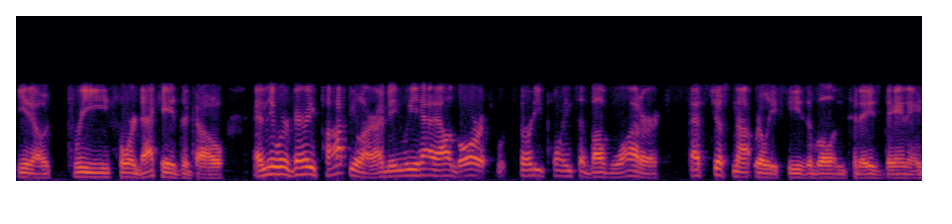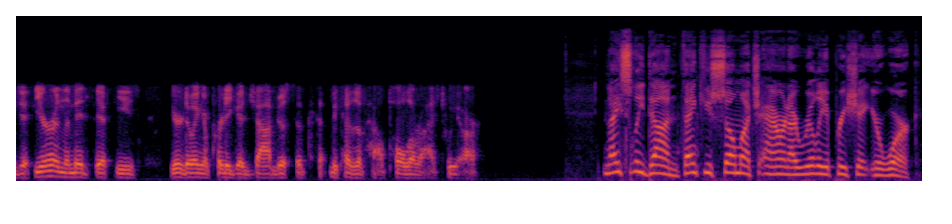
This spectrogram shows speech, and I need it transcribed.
you know, three, four decades ago and they were very popular. I mean, we had Al Gore 30 points above water. That's just not really feasible in today's day and age. If you're in the mid 50s, you're doing a pretty good job just because of how polarized we are. Nicely done. Thank you so much, Aaron. I really appreciate your work.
